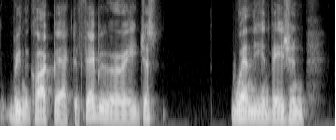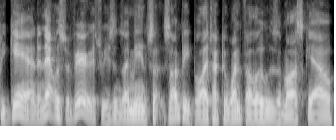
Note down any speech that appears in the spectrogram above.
bring the clock back to February, just when the invasion began. And that was for various reasons. I mean, so, some people, I talked to one fellow who was a Moscow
